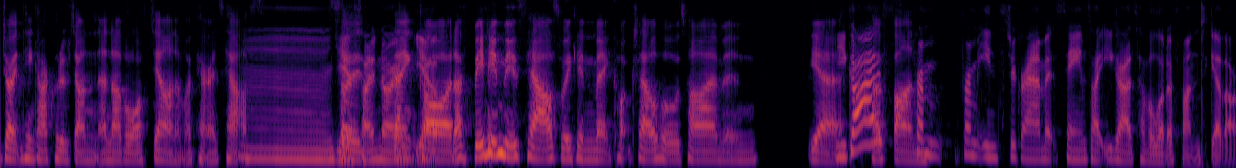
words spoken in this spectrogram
don't think I could have done another lockdown at my parents' house. Mm, So yes, I know. Thank yeah. God I've been in this house. We can make cocktails all the time and yeah, You guys have fun. from from Instagram, it seems like you guys have a lot of fun together.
